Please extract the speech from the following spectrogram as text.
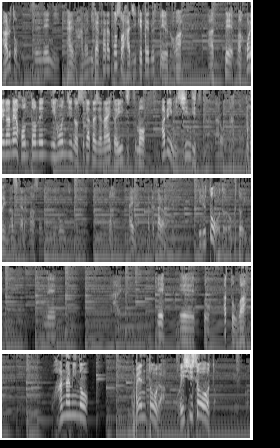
あると思うんですね。年に一回の花見だからこそ弾けてるっていうのは、あって、まあこれがね、本当の日本人の姿じゃないと言いつつも、ある意味真実なんだろうなと思いますから、まあそんな日本人のね、まあ海外の方からはね、見ると驚くという。ね。はい。で、えー、っと、あとは、お花見のお弁当が美味しそうというこ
